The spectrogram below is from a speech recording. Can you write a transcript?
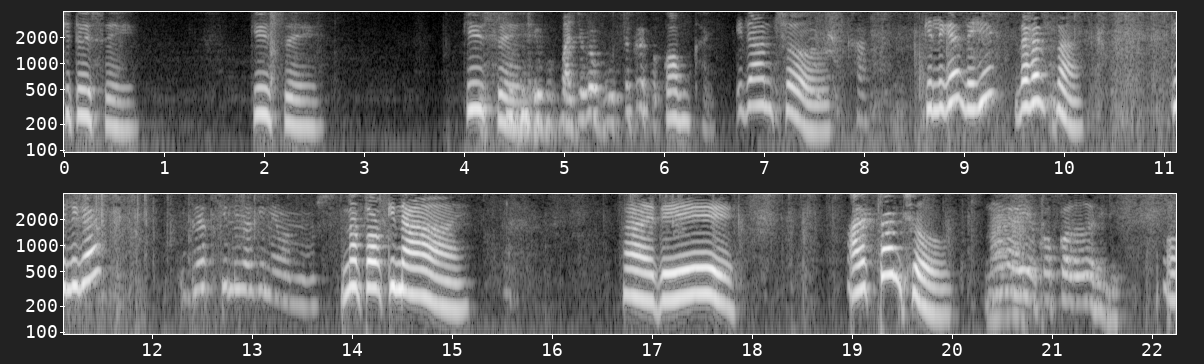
কি তো হইছে? কি হইছে? কি কম খাই। এটা আনছ? কি লিগা? দেখি দেখাস না। কি লিগা? ড্রেস কি লিগা কিনে মানুষ? না তোর কি নাই? হায় রে। আরেকটা আনছ? না এই কল রেডি ও।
